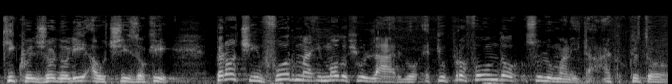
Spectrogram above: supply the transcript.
chi quel giorno lì ha ucciso chi, però ci informa in modo più largo e più profondo sull'umanità. Ecco, questo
